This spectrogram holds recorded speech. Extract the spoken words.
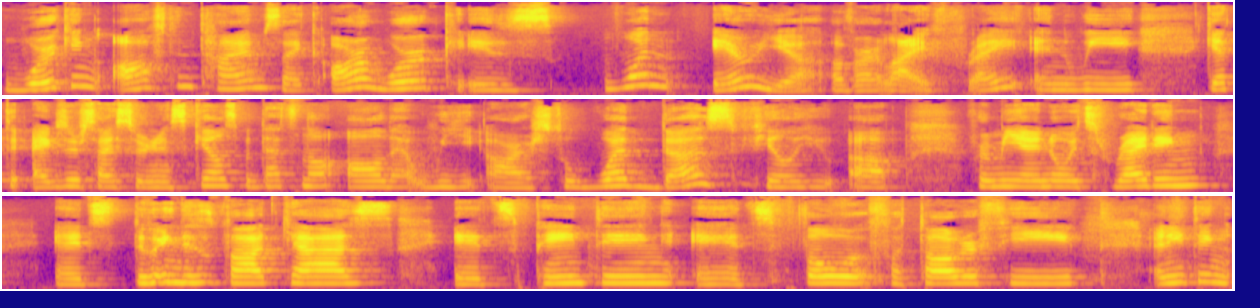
working oftentimes like our work is one area of our life, right? And we get to exercise certain skills, but that's not all that we are. So, what does fill you up? For me, I know it's writing, it's doing this podcast, it's painting, it's pho- photography, anything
